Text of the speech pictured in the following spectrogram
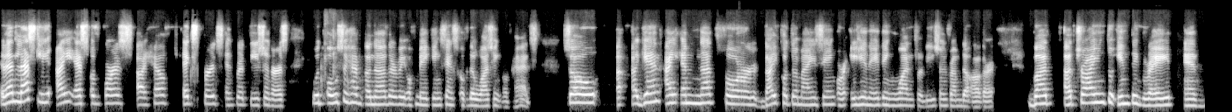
And then lastly, IS, of course, uh, health experts and practitioners would also have another way of making sense of the washing of hands. So uh, again, I am not for dichotomizing or alienating one tradition from the other but uh, trying to integrate and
